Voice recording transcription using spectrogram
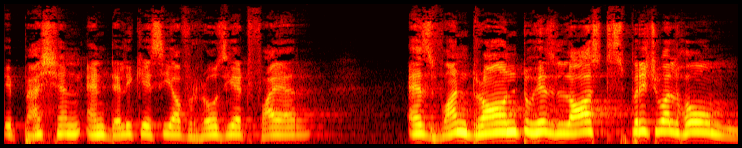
A passion and delicacy of roseate fire as one drawn to his lost spiritual home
